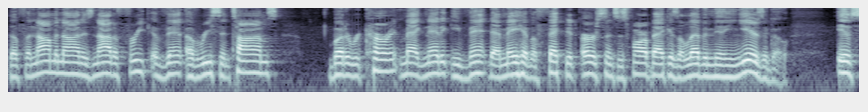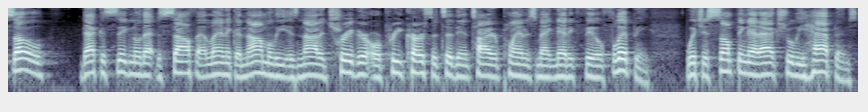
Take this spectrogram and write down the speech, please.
the phenomenon is not a freak event of recent times, but a recurrent magnetic event that may have affected Earth since as far back as 11 million years ago. If so, that could signal that the South Atlantic anomaly is not a trigger or precursor to the entire planet's magnetic field flipping, which is something that actually happens.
